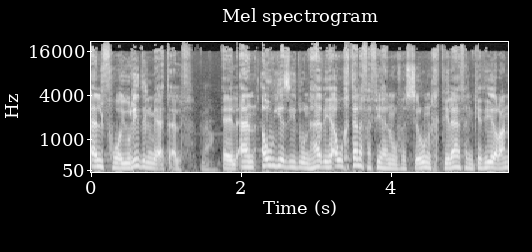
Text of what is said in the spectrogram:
ألف هو يريد المئة ألف. نعم. آه، الآن أو يزيدون هذه أو اختلف فيها المفسرون اختلافا كثيرا.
